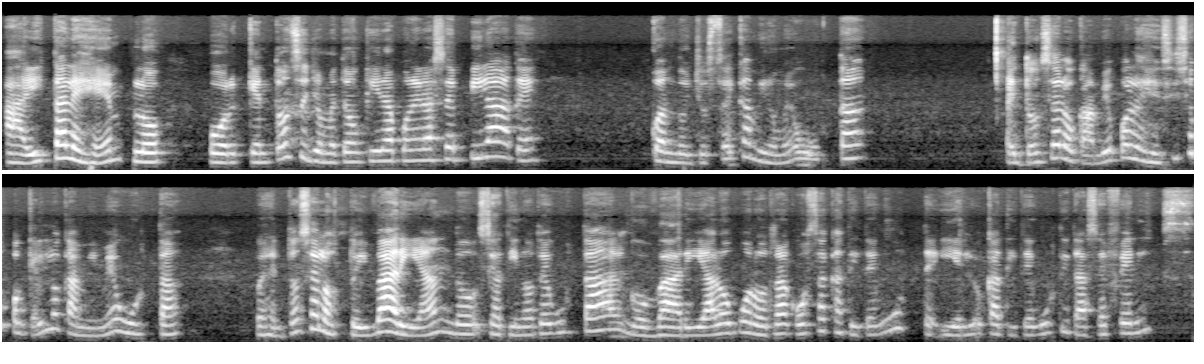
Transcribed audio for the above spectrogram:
Ahí está el ejemplo porque entonces yo me tengo que ir a poner a hacer pilates cuando yo sé que a mí no me gusta. Entonces lo cambio por el ejercicio porque es lo que a mí me gusta. Pues entonces lo estoy variando. Si a ti no te gusta algo, varíalo por otra cosa que a ti te guste. Y es lo que a ti te gusta y te hace feliz.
